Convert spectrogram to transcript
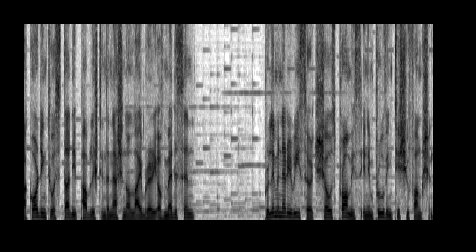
According to a study published in the National Library of Medicine, preliminary research shows promise in improving tissue function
